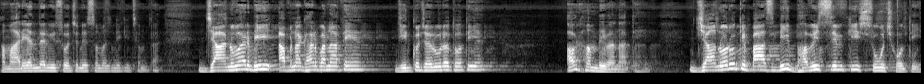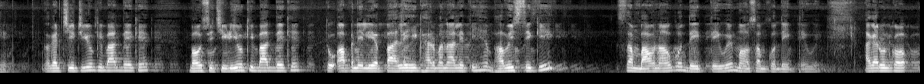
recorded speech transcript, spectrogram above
हमारे अंदर भी सोचने समझने की क्षमता जानवर भी अपना घर बनाते हैं, जिनको ज़रूरत होती है, और हम भी बनाते हैं। जानवरों के पास भी भविष्य की सोच होती है। अगर चीटियों की बात देखें, बहुत सी चिड़ियों की बात देखें तो अपने लिए पहले ही घर बना लेती हैं, भविष्य की संभावनाओं को देखते हुए, मौसम को देखते हुए। अगर उनको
